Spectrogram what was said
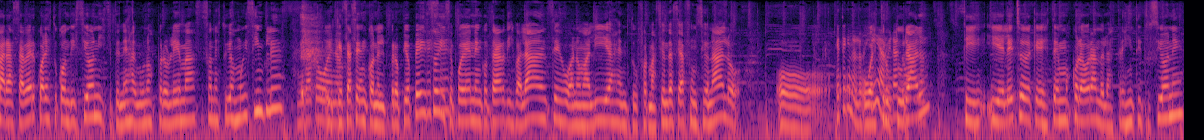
para saber cuál es tu condición y si tenés algunos problemas. Son estudios muy simples qué eh, bueno. que se hacen con el propio peso Sí, sí. y se pueden encontrar desbalances o anomalías en tu formación, ya sea funcional o, o, estructural. Sí, y el hecho de que estemos colaborando las tres instituciones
